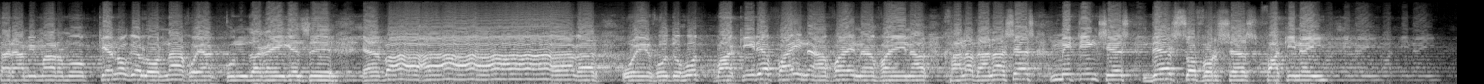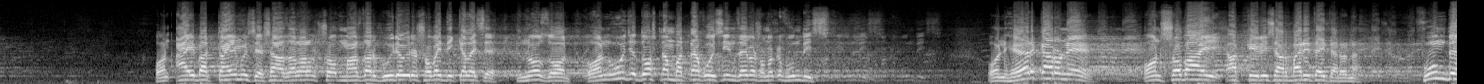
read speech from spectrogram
তারে আমি মারমো। কেন গেল? না কয়া কোন জায়গায় গেছে? এবার ওই হুদ হুদ বাকিরে পাই না পাই না পাই না। খানা দানা শেষ, মিটিং শেষ, দেশ সফর শেষ, ফাঁকি নাই। অন আইবার টাইম হয়েছে শাহজালাল সব মাজার ঘুরে ঘুরে সবাই দিকে নজন অন ওই যে দশ নাম্বারটা কইছিন সময়কে ফোন দিস। অন হের কারণে অন সবাই আটকে রয়েছে আর বাড়িতে তারা না। ফোন দে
